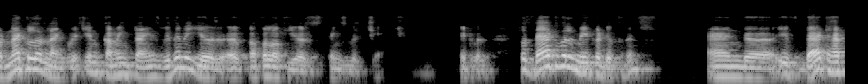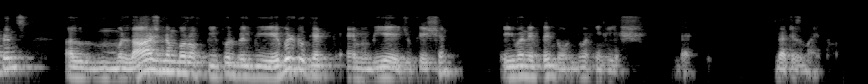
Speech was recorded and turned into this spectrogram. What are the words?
vernacular language in coming times within a year a couple of years things will change. It will so that will make a difference. And uh, if that happens, a large number of people will be able to get MBA education, even if they don't know English. That, that is my thought.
